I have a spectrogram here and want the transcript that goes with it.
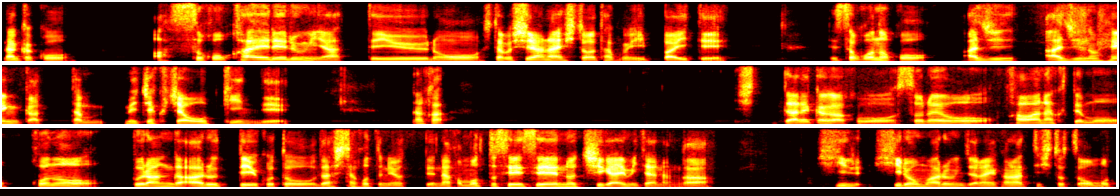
なんかこうあそこ変えれるんやっていうのを多分知らない人は多分いっぱいいてでそこのこう味味の変化多分めちゃくちゃ大きいんでなんか誰かがこうそれを買わなくてもこのプランがあるっていうことを出したことによってなんかもっと生成の違いみたいなのが広まるんじゃないかなって一つ思っ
